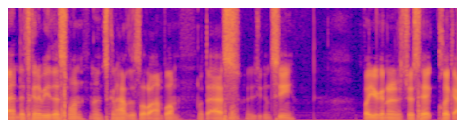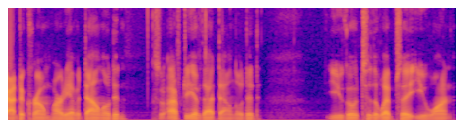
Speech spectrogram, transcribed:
And it's going to be this one and it's going to have this little emblem with the S as you can see. But you're going to just hit click add to Chrome. I already have it downloaded. So after you have that downloaded you go to the website you want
